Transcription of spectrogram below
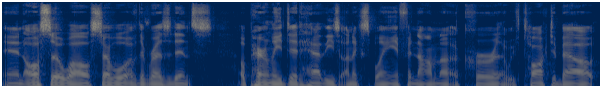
And also, while several of the residents apparently did have these unexplained phenomena occur that we've talked about,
